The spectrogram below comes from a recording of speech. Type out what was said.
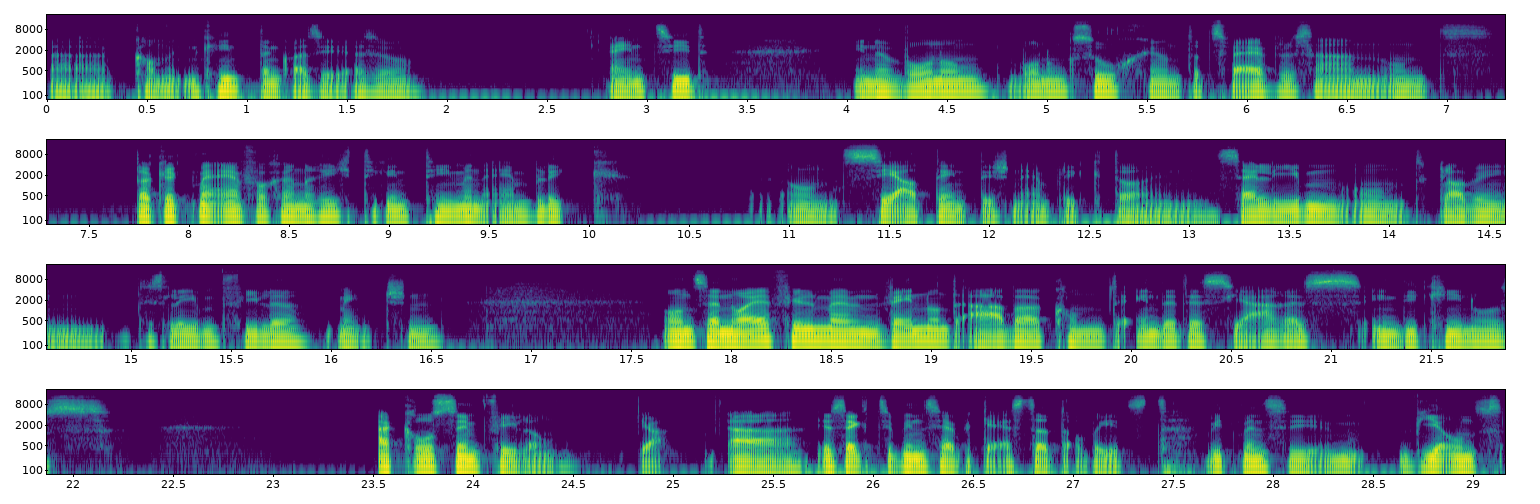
äh, kommenden Kind dann quasi also einzieht in eine Wohnung, Wohnungssuche und der Zweifel sind und da kriegt man einfach einen richtig intimen Einblick und sehr authentischen Einblick da in sein Leben und glaube ich in das Leben vieler Menschen. Und sein neuer Film Wenn und Aber kommt Ende des Jahres in die Kinos. Eine große Empfehlung. Ja, äh, ihr seht, ich bin sehr begeistert, aber jetzt widmen sie, wir uns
